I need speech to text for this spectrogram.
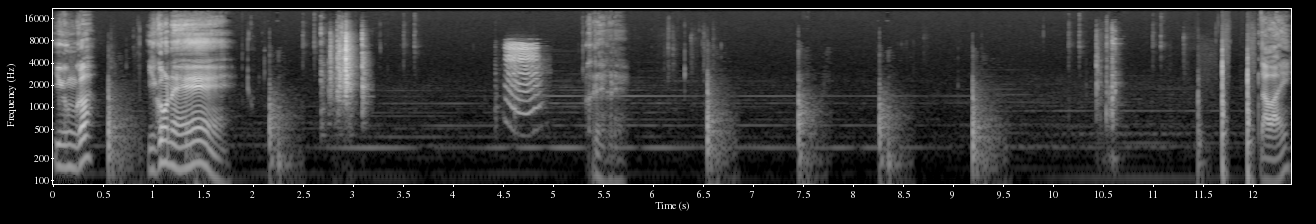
이건가? 이거네. 그래 그래. 나와이.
